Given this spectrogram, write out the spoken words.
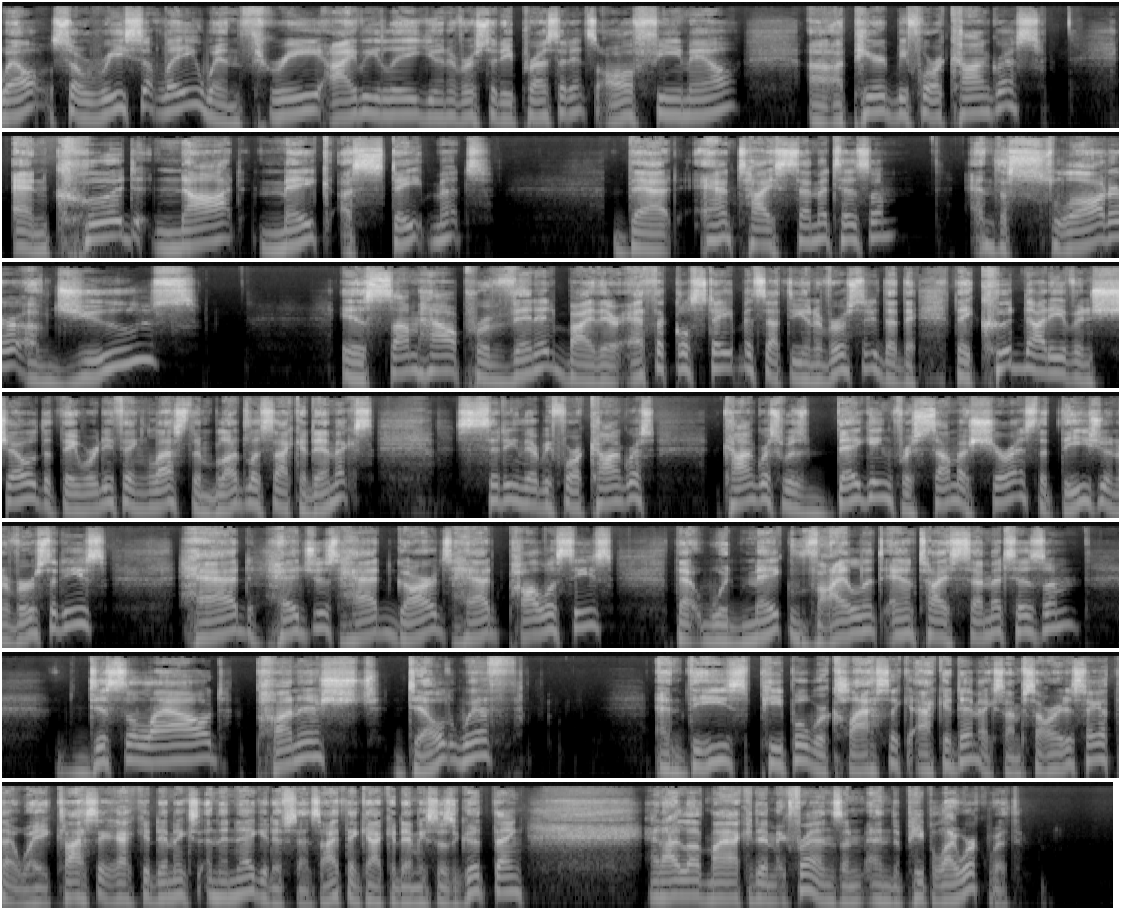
Well, so recently, when three Ivy League university presidents, all female, uh, appeared before Congress and could not make a statement that anti Semitism and the slaughter of Jews is somehow prevented by their ethical statements at the university, that they, they could not even show that they were anything less than bloodless academics sitting there before Congress Congress was begging for some assurance that these universities had hedges, had guards, had policies that would make violent anti Semitism disallowed, punished, dealt with. And these people were classic academics. I'm sorry to say it that way. Classic academics in the negative sense. I think academics is a good thing. And I love my academic friends and, and the people I work with.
